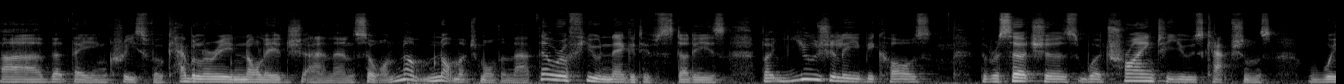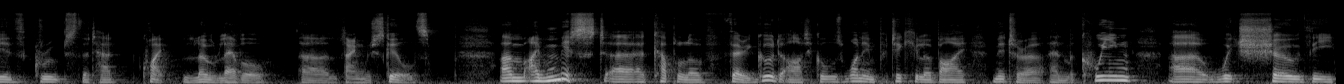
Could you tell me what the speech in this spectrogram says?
uh, that they increase vocabulary, knowledge, and, and so on. Not, not much more than that. There were a few negative studies, but usually because the researchers were trying to use captions with groups that had quite low level uh, language skills. Um, I missed uh, a couple of very good articles, one in particular by Mitterer and McQueen, uh, which show the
